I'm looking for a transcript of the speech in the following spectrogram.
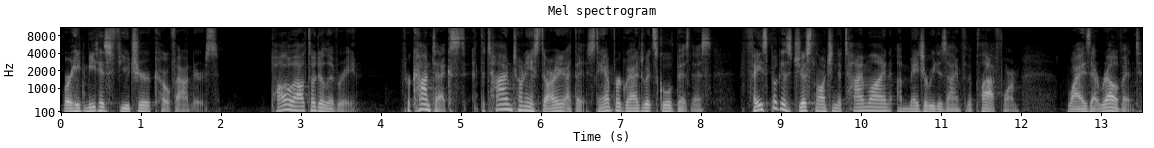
where he'd meet his future co-founders. Palo Alto Delivery. For context, at the time Tony started at the Stanford Graduate School of Business, Facebook is just launching the Timeline, a major redesign for the platform. Why is that relevant?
